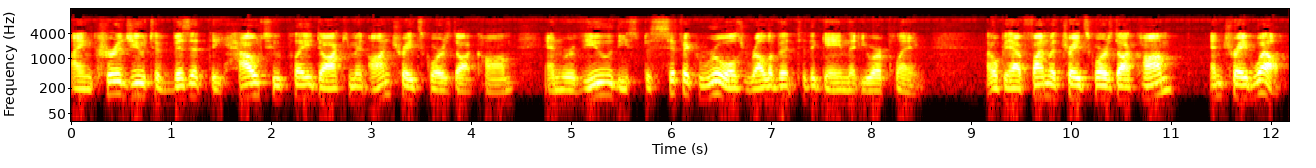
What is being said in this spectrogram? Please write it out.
I encourage you to visit the How to Play document on tradescores.com and review the specific rules relevant to the game that you are playing. I hope you have fun with tradescores.com and trade well.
